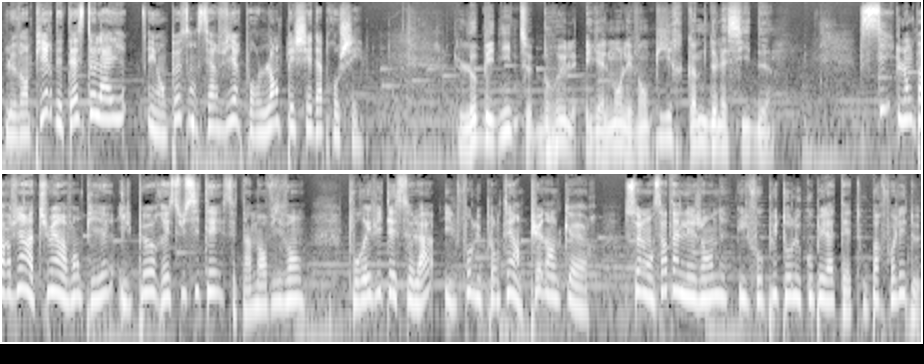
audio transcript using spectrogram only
Le vampire déteste l'ail et on peut s'en servir pour l'empêcher d'approcher. L'eau bénite brûle également les vampires comme de l'acide. Si l'on parvient à tuer un vampire, il peut ressusciter, c'est un mort-vivant. Pour éviter cela, il faut lui planter un pieu dans le cœur. Selon certaines légendes, il faut plutôt lui couper la tête, ou parfois les deux.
